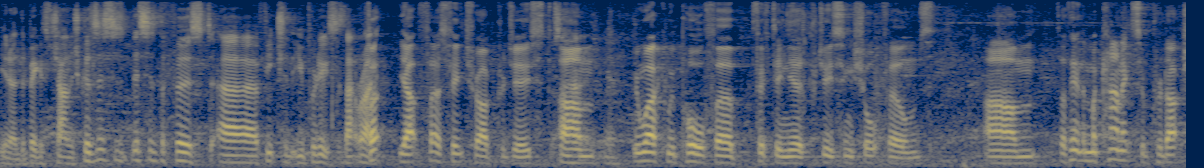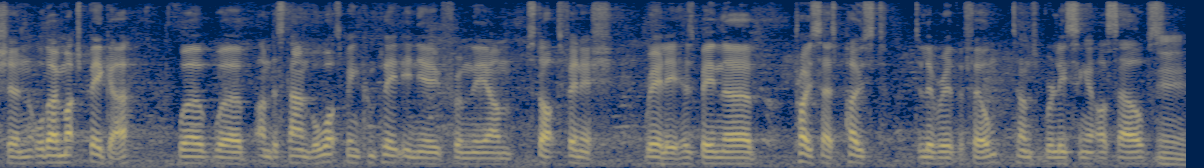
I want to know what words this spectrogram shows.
you know, the biggest challenge because this is this is the first uh, feature that you produced. Is that right? Fir- yeah, first feature I've produced. So how- Um, yeah. Been working with Paul for 15 years producing short films. Um, so I think the mechanics of production, although much bigger, were, were understandable. What's been completely new from the um, start to finish, really, has been the process post delivery of the film in terms of releasing it ourselves Mm.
